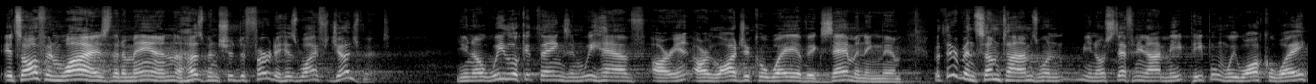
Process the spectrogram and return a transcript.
It's often wise that a man, a husband, should defer to his wife's judgment. You know, we look at things and we have our, our logical way of examining them. But there have been some times when, you know, Stephanie and I meet people and we walk away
